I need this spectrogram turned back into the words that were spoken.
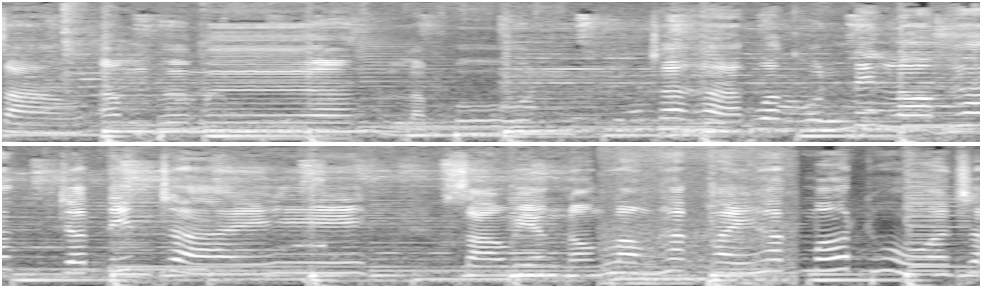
สาวอำเภอเมืองลำพูนถ้าหากว่าคุณได้ลองฮักจะติดใจ สาวเวียงน้องลองฮักไผ่ฮักหมดหัวใจ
